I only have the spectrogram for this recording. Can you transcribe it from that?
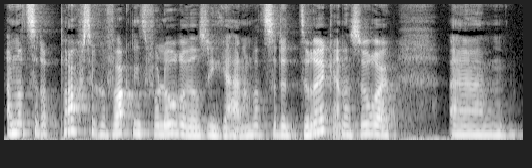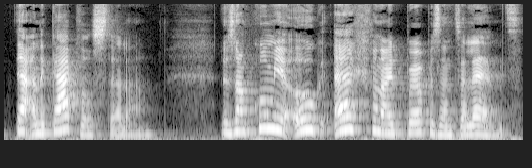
Omdat ze dat prachtige vak niet verloren wil zien gaan. Omdat ze de druk en de zorg um, ja, aan de kaak wil stellen. Dus dan kom je ook echt vanuit purpose en talent.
